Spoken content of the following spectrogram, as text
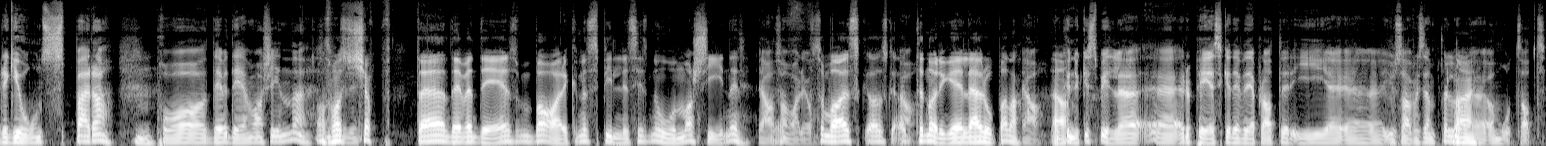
regionssperra mm. på DVD-maskinene. Altså man kjøpte kjøpte DVD-er som bare kunne spilles i noen maskiner. Ja, sånn var det jo. Som var ja. til Norge eller Europa, da. Ja. Du ja. kunne ikke spille eh, europeiske DVD-plater i eh, USA f.eks., og, og motsatt.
